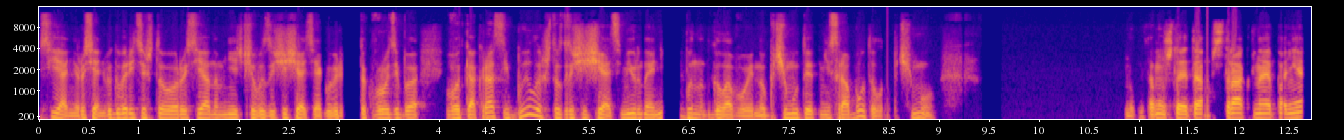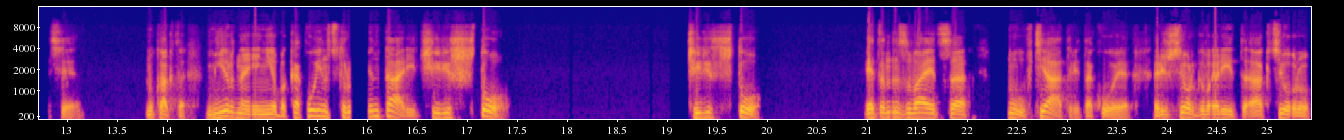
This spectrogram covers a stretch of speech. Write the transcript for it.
россияне, россияне. Вы говорите, что россиянам нечего защищать. Я говорю, так вроде бы вот как раз и было, что защищать мирное небо над головой, но почему-то это не сработало. Почему? Ну, потому что это абстрактное понятие. Ну, как-то мирное небо. Какой инструментарий? Через что? Через что? Это называется ну, в театре такое. Режиссер говорит актеру,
